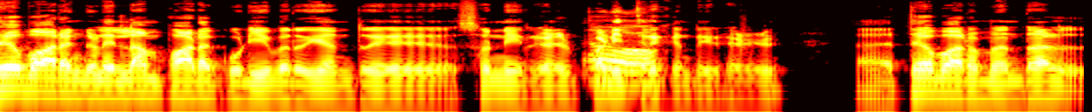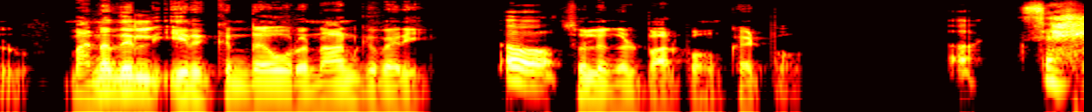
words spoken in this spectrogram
தேவாரங்கள் எல்லாம் பாடக்கூடியவர் என்று சொன்னீர்கள் படித்திருக்கின்றீர்கள். தேவாரம் என்றால் மனதில் இருக்கின்ற ஒரு நான்கு வரி. ஓ. சொல்லுங்கள் பார்ப்போம் கேட்போம். சரி.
